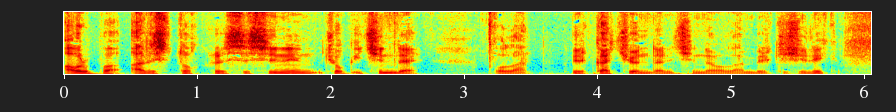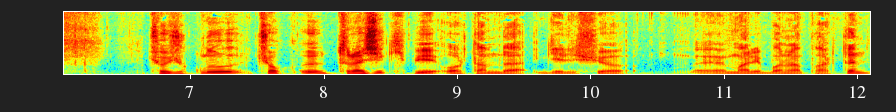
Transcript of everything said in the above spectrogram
Avrupa aristokrasisinin çok içinde olan birkaç yönden içinde olan bir kişilik. Çocukluğu çok e, trajik bir ortamda gelişiyor e, Marie Bonaparte'ın.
